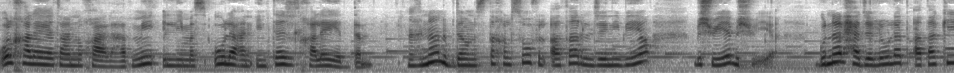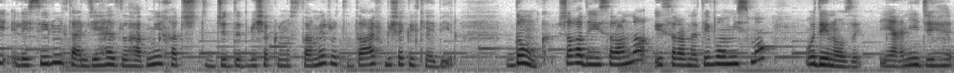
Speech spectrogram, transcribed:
والخلايا تاع النخاع العظمي اللي مسؤولة عن إنتاج الخلايا الدم. هنا نبداو نستخلصوا في الآثار الجانبية بشوية بشوية. قلنا الحاجة الأولى تأتاكي les cellules تاع الجهاز الهضمي خاطش تتجدد بشكل مستمر وتتضاعف بشكل كبير. donc شا غادي يصرالنا يصرالنا des vomissements des nausées يعني يجيه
